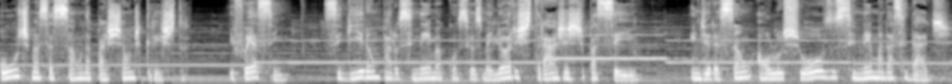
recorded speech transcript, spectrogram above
Última sessão da Paixão de Cristo. E foi assim. Seguiram para o cinema com seus melhores trajes de passeio, em direção ao luxuoso cinema da cidade.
